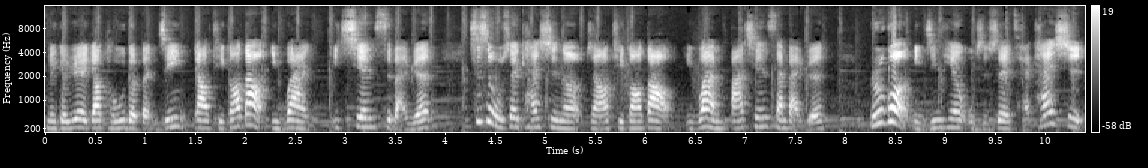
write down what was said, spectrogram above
每个月要投入的本金要提高到一万一千四百元。四十五岁开始呢，只要提高到一万八千三百元。如果你今天五十岁才开始，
